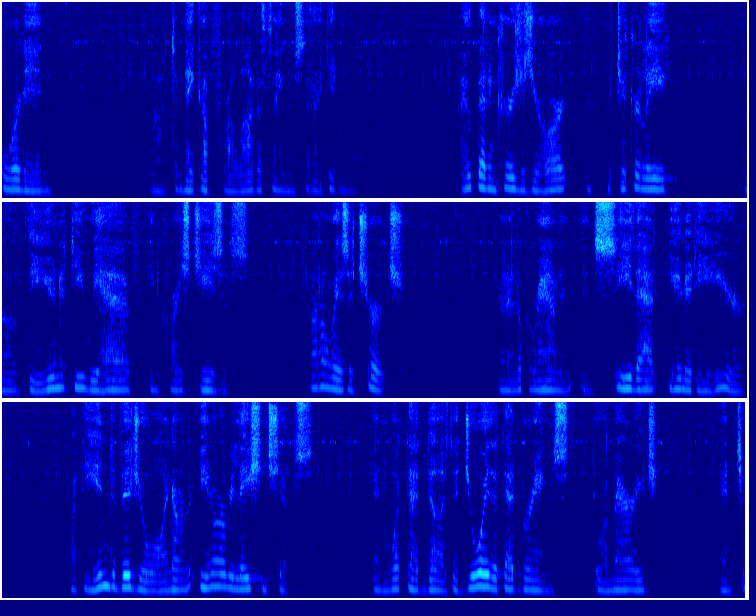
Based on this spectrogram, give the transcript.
poured in uh, to make up for a lot of things that I did wrong. I hope that encourages your heart, particularly of the unity we have in Christ Jesus, not only as a church, and I look around and, and see that unity here, but the individual in our, in our relationships and what that does, the joy that that brings to a marriage and to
